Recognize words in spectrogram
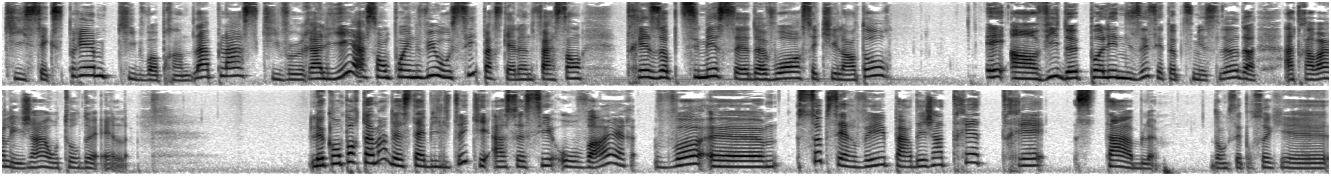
qui s'exprime, qui va prendre de la place, qui veut rallier à son point de vue aussi parce qu'elle a une façon très optimiste de voir ce qui l'entoure et envie de polliniser cet optimisme-là à travers les gens autour de elle. Le comportement de stabilité qui est associé au vert va euh, s'observer par des gens très, très stables. Donc, c'est pour ça que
